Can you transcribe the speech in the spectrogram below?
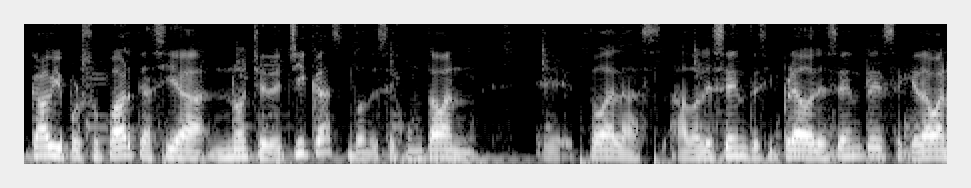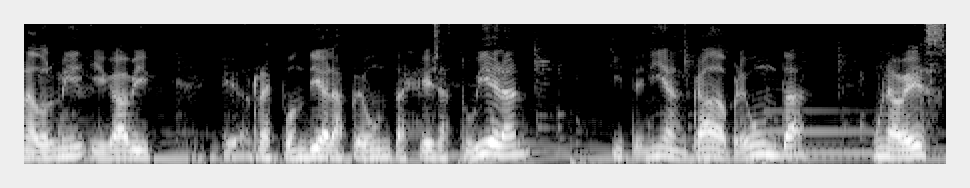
Gaby por su parte hacía Noche de Chicas, donde se juntaban eh, todas las adolescentes y preadolescentes, se quedaban a dormir y Gaby eh, respondía a las preguntas que ellas tuvieran y tenían cada pregunta. Una vez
